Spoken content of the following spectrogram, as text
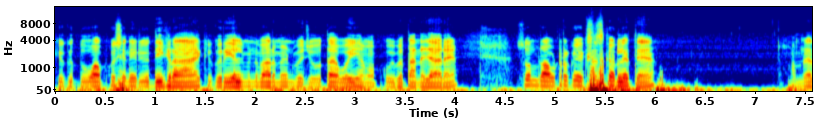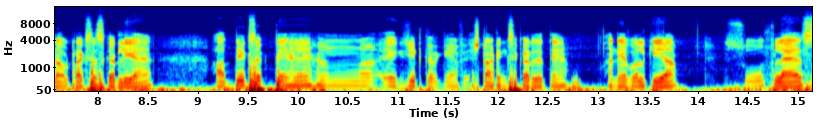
क्योंकि दो आपको सीनेरियो दिख रहा है, क्योंकि रियल इन्वायरमेंट में जो होता है, वही हम आपको भी बताने जा रहे हैं। सो हम राउटर को एक्सेस कर लेते हैं। हमने राउटर एक्सेस कर लिया है। आप देख सकते हैं, हम एग्जिट करके स्टार्टिंग से कर देते हैं। अनेबल किया। सो फ्लैश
